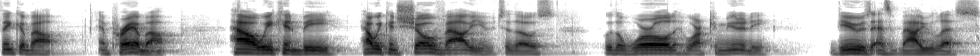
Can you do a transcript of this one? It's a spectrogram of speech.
think about and pray about how we can be how we can show value to those who the world who our community views as valueless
